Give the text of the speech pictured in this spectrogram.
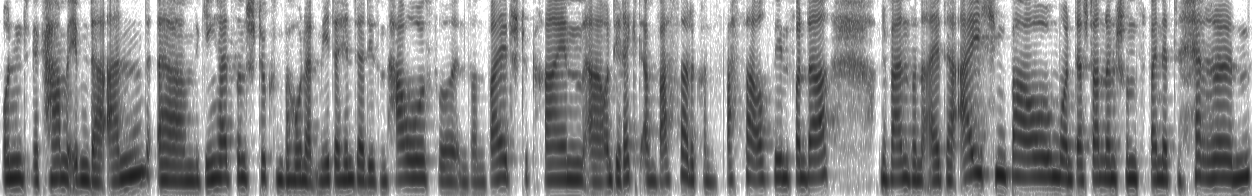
Und wir kamen eben da an. Ähm, wir gingen halt so ein Stück, so ein paar hundert Meter hinter diesem Haus, so in so ein Waldstück rein äh, und direkt am Wasser. Du konntest Wasser auch sehen von von da. Und da war so ein alter Eichenbaum und da standen dann schon zwei nette Herren,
